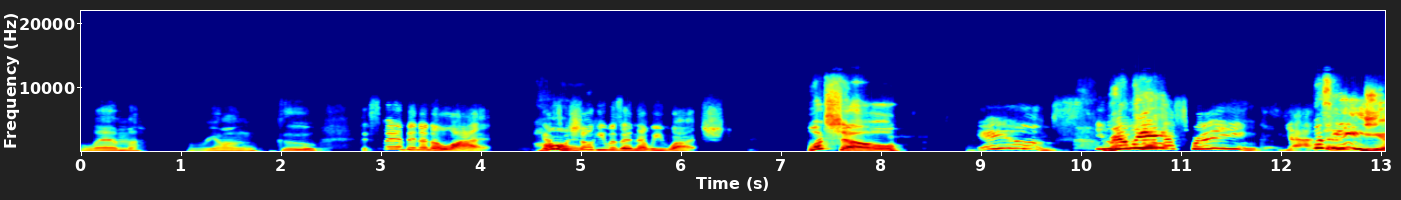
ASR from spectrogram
Lim Ryung Gu. This man been in a lot. Guess oh. what show he was in that we watched? What show? Yams. He really? that spring. Yeah. Was he?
